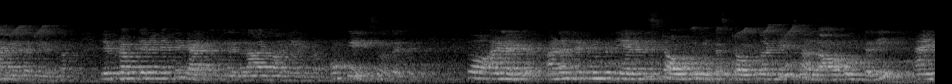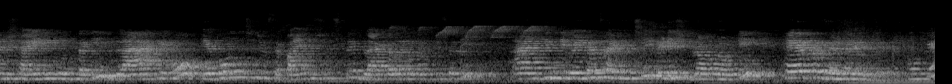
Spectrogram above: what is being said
అని అంటాం. లెప్టాప్టర్ అని అయితే క్యాటర్పిల్లర్ లాగా అని అంటాం. Okay so that so adult adult ఎట్లా ఉంటుంది అంటే స్టౌట్ ఉంటుంది. స్టౌట్ అంటే చాలా లావు ఉంటుంది. అండ్ షైనింగ్ ఉంటుంది. బ్లాక్ ఏమో ఎబో నుంచి చూస్తే పైన చూస్తే బ్లాక్ కలర్ కనిపిస్తుంది. అండ్ కింది వెంటర్ సైడ్ నుంచి లో ఉండి హెయిర్ ప్రెజెంట్ అయి ఉంటుంది ఓకే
